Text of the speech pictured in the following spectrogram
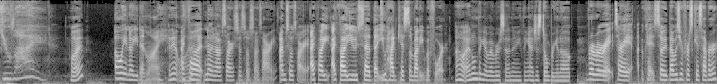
You lied. What? Oh wait, no, you didn't lie. I didn't I thought no, no. Sorry, so so so sorry. I'm so sorry. I thought I thought you said that you had kissed somebody before. Oh, I don't think I've ever said anything. I just don't bring it up. Right, right, right. Sorry. Okay, so that was your first kiss ever.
